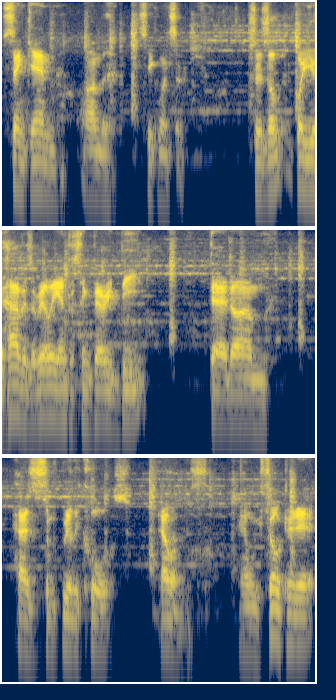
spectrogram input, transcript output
sync in on the sequencer. So a, what you have is a really interesting varied beat that um, has some really cool elements. And we filtered it,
